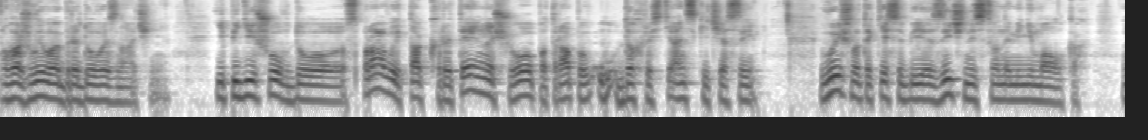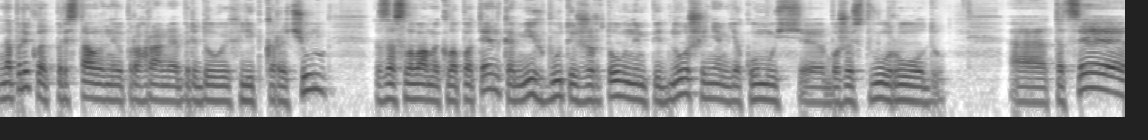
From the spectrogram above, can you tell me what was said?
важливе обрядове значення. І підійшов до справи так ретельно, що потрапив у дохристиянські часи. Вийшло таке собі язичництво на мінімалках. Наприклад, представлений у програмі обрядовий хліб Карачун, за словами Клопотенка, міг бути жертовним підношенням якомусь е, божеству роду. Е, Та це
